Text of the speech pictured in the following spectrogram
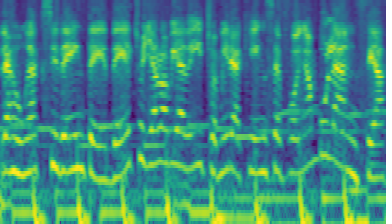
tras un accidente. De hecho, ya lo había dicho, mira, quien se fue en ambulancia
